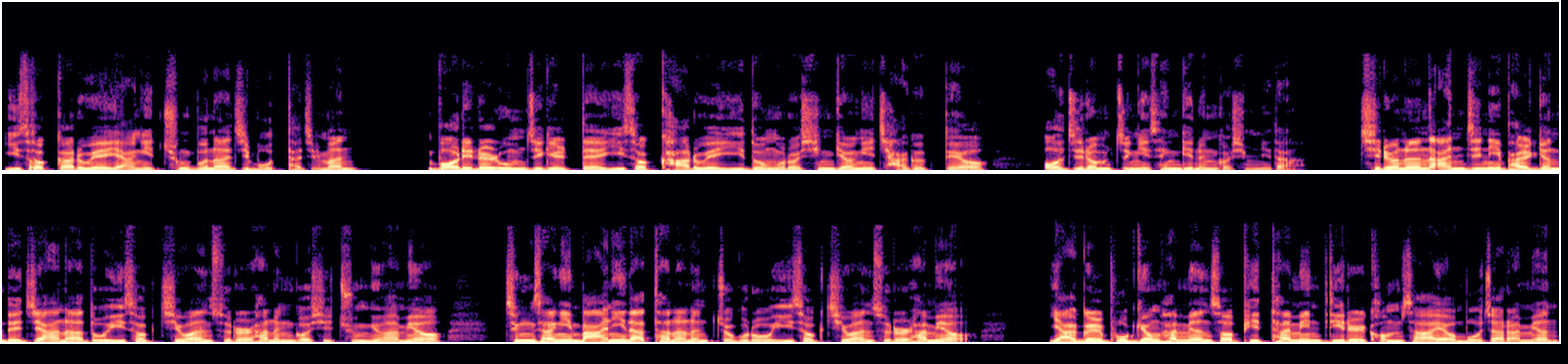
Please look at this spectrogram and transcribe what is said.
이석 가루의 양이 충분하지 못하지만 머리를 움직일 때 이석 가루의 이동으로 신경이 자극되어 어지럼증이 생기는 것입니다. 치료는 안진이 발견되지 않아도 이석 치환수를 하는 것이 중요하며 증상이 많이 나타나는 쪽으로 이석 치환수를 하며 약을 복용하면서 비타민 D를 검사하여 모자라면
